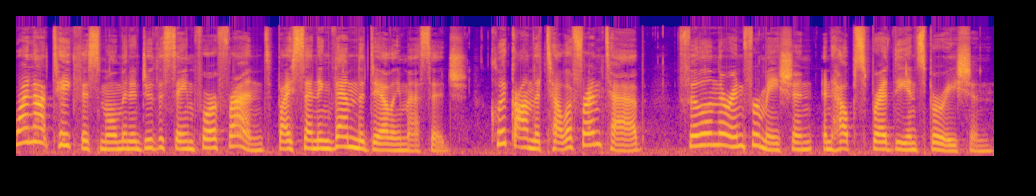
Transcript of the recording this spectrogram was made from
why not take this moment and do the same for a friend by sending them the daily message? Click on the Tell a Friend tab, fill in their information, and help spread the inspiration.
